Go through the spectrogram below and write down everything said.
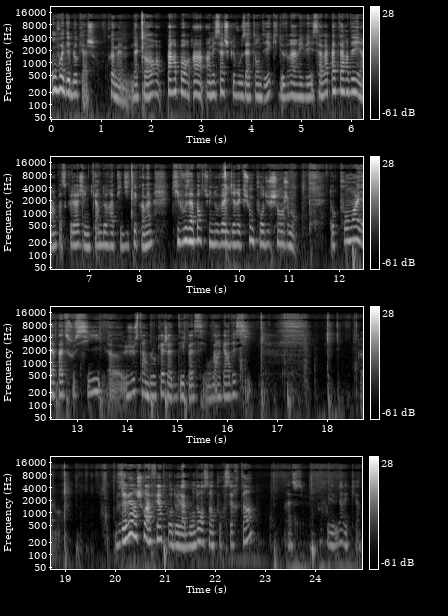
on voit des blocages quand même, d'accord? Par rapport à un message que vous attendez, qui devrait arriver, ça va pas tarder, hein, parce que là, j'ai une carte de rapidité quand même, qui vous apporte une nouvelle direction pour du changement. Donc, pour moi, il n'y a pas de souci, euh, juste un blocage à dépasser. On va regarder si... vous avez un choix à faire pour de l'abondance, hein, pour certains. Ah, vous voyez bien les cartes.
